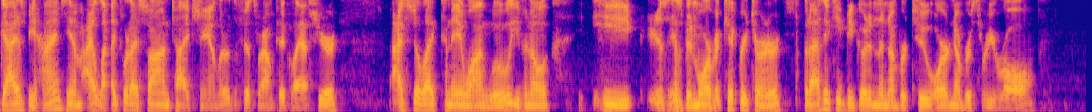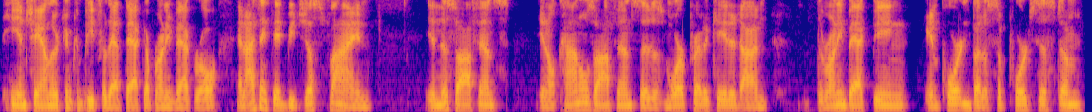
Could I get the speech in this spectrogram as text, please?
guys behind him. I liked what I saw in Ty Chandler, the fifth round pick last year. I still like Kene Nwangwu, even though he is has been more of a kick returner, but I think he'd be good in the number two or number three role he and Chandler can compete for that backup running back role. And I think they'd be just fine in this offense, in O'Connell's offense that is more predicated on the running back being important, but a support system.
